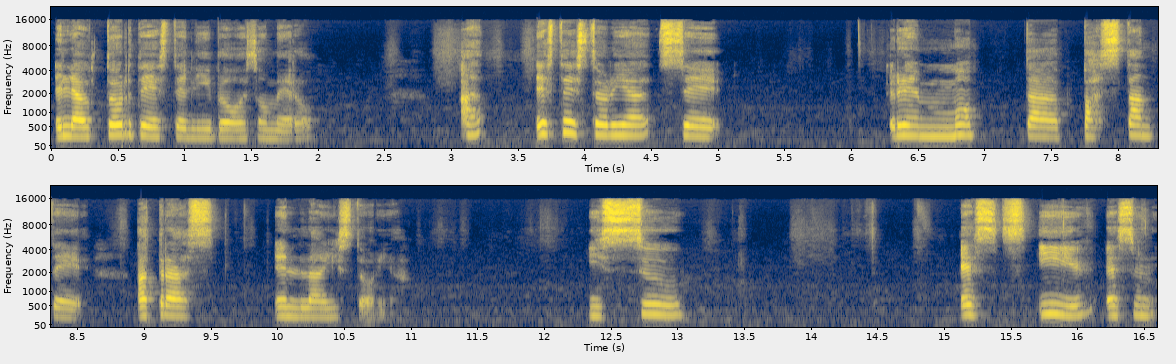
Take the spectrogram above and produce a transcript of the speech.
El autor de este libro es Homero. Ah, esta historia se remonta bastante atrás en la historia. Y su es, y es una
